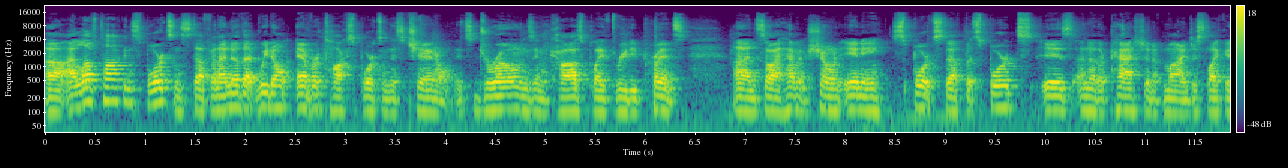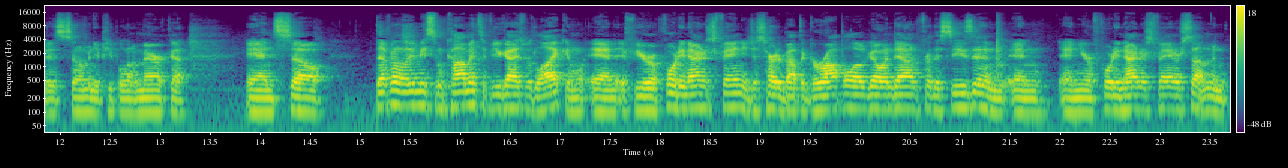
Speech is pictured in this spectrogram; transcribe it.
Uh, I love talking sports and stuff, and I know that we don't ever talk sports on this channel. It's drones and cosplay 3D prints, uh, and so I haven't shown any sports stuff, but sports is another passion of mine, just like it is so many people in America. And so definitely leave me some comments if you guys would like, and, and if you're a 49ers fan, you just heard about the Garoppolo going down for the season, and, and, and you're a 49ers fan or something, and,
